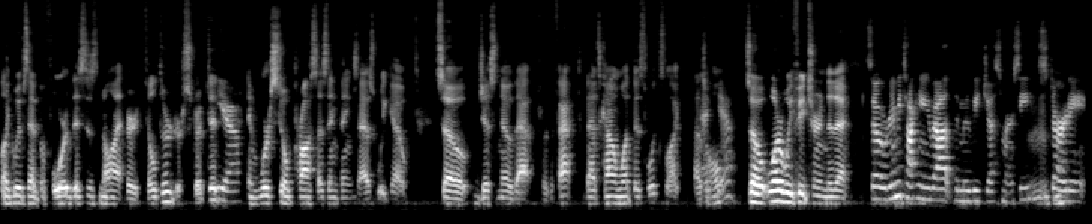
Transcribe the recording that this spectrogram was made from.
Like we've said before, this is not very filtered or scripted Yeah. and we're still processing things as we go. So just know that for the fact. That's kind of what this looks like as a whole. yeah. So what are we featuring today? So we're going to be talking about the movie Just Mercy, Mhm. starring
